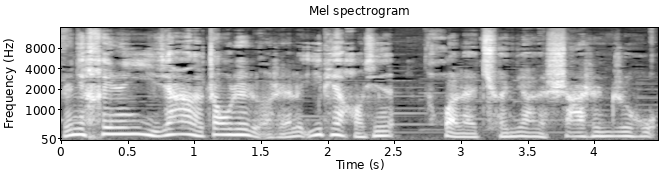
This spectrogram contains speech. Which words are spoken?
人家黑人一家子招谁惹谁了？一片好心换来全家的杀身之祸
